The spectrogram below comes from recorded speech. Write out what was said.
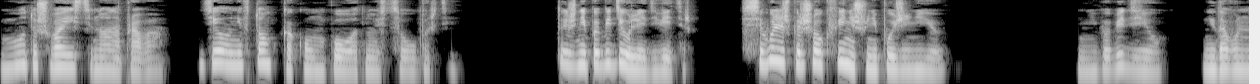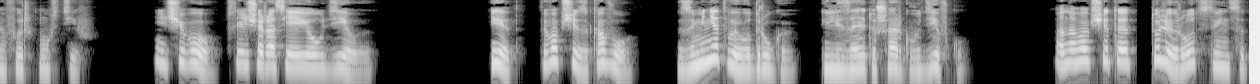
Вот уж воистину она права. Дело не в том, к какому полу относится оборотень. Ты же не победил, леди Ветер. Всего лишь пришел к финишу не позже нее. Не победил. Недовольно фыркнул Стив. Ничего, в следующий раз я ее уделаю. Эд, ты вообще за кого? За меня твоего друга? Или за эту шарговую девку? Она вообще-то то ли родственница,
